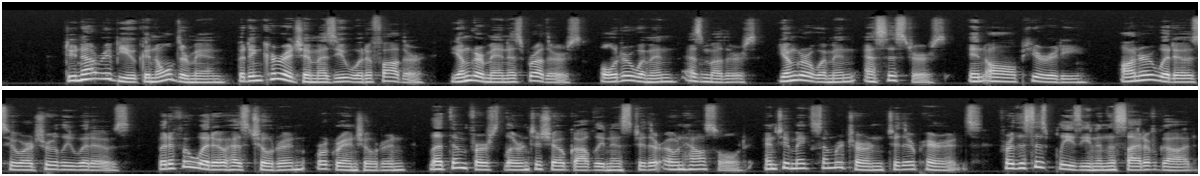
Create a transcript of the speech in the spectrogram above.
Do not rebuke an older man, but encourage him as you would a father, younger men as brothers, older women as mothers, younger women as sisters, in all purity. Honor widows who are truly widows. But if a widow has children or grandchildren, let them first learn to show godliness to their own household, and to make some return to their parents, for this is pleasing in the sight of God.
